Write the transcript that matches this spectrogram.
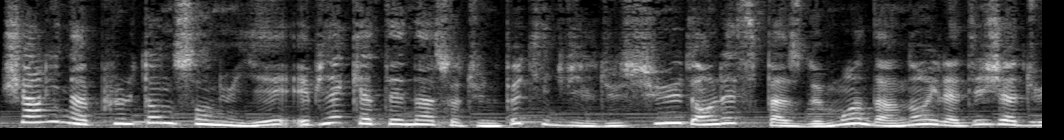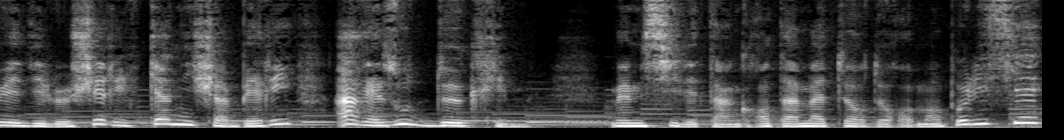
Charlie n'a plus le temps de s'ennuyer, et bien qu'Athéna soit une petite ville du Sud, en l'espace de moins d'un an, il a déjà dû aider le shérif Kanisha Berry à résoudre deux crimes. Même s'il est un grand amateur de romans policiers,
